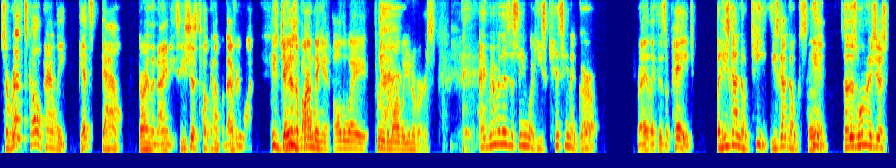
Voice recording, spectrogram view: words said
So Red Skull apparently gets down during the 90s. He's just hooking up with everyone. He's James Bonding it all the way through the Marvel universe. I remember there's a scene where he's kissing a girl, right? Like there's a page, but he's got no teeth. He's got no skin. So this woman is just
